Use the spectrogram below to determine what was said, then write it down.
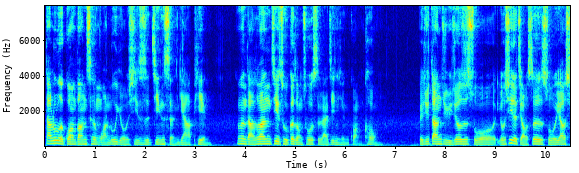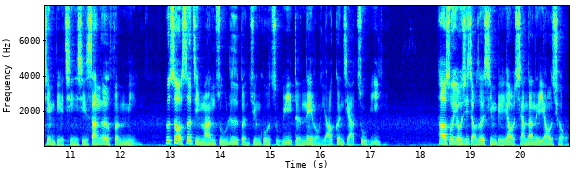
大陆的官方称网络游戏是精神鸦片，他们打算祭出各种措施来进行管控。北京当局就是说，游戏的角色说要性别清晰、善恶分明。若是有涉及满族、日本军国主义的内容，也要更加注意。还有说，游戏角色性别要有相当的要求。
